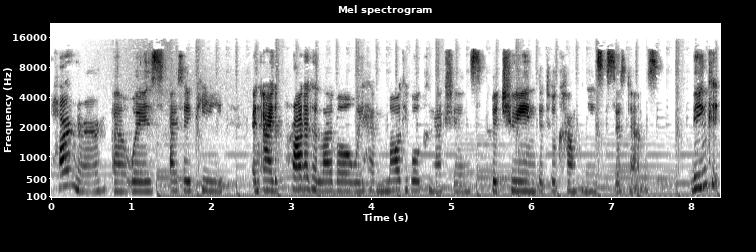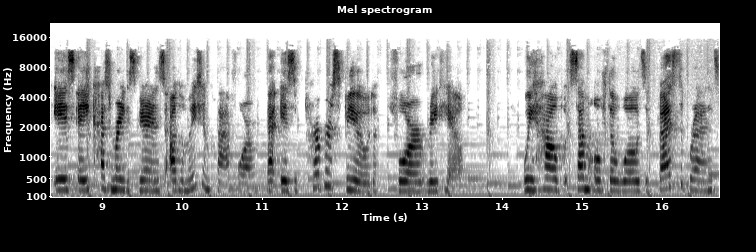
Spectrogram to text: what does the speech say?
partner uh, with SAP. And at the product level, we have multiple connections between the two companies' systems. Linc is a customer experience automation platform that is purpose built for retail. We help some of the world's best brands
